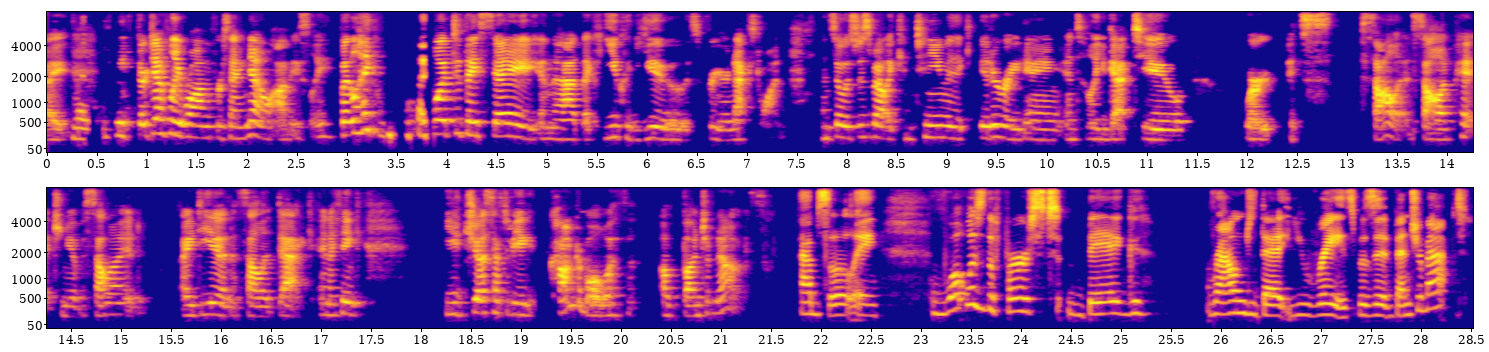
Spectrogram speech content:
right? right. They're definitely wrong for saying no, obviously. But like what did they say in that that you could use for your next one? And so it's just about like continuing like iterating until you get to where it's solid, solid pitch, and you have a solid idea and a solid deck. And I think you just have to be comfortable with a bunch of no's. Absolutely. What was the first big round that you raised? Was it venture backed?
